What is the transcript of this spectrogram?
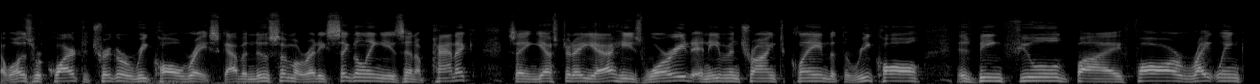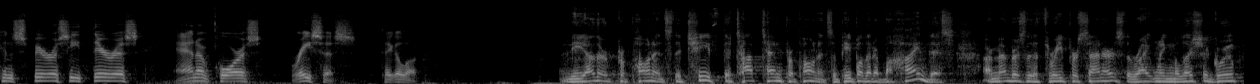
That was required to trigger a recall race. Gavin Newsom already signaling he's in a panic, saying yesterday, yeah, he's worried, and even trying to claim that the recall is being fueled by far right wing conspiracy theorists and, of course, racists. Take a look. The other proponents, the chief, the top 10 proponents, the people that are behind this, are members of the Three Percenters, the right wing militia group,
